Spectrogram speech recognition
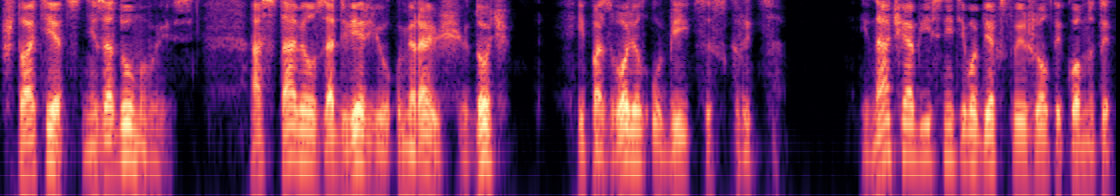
что отец, не задумываясь, оставил за дверью умирающую дочь и позволил убийце скрыться. Иначе объяснить его бегство из желтой комнаты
